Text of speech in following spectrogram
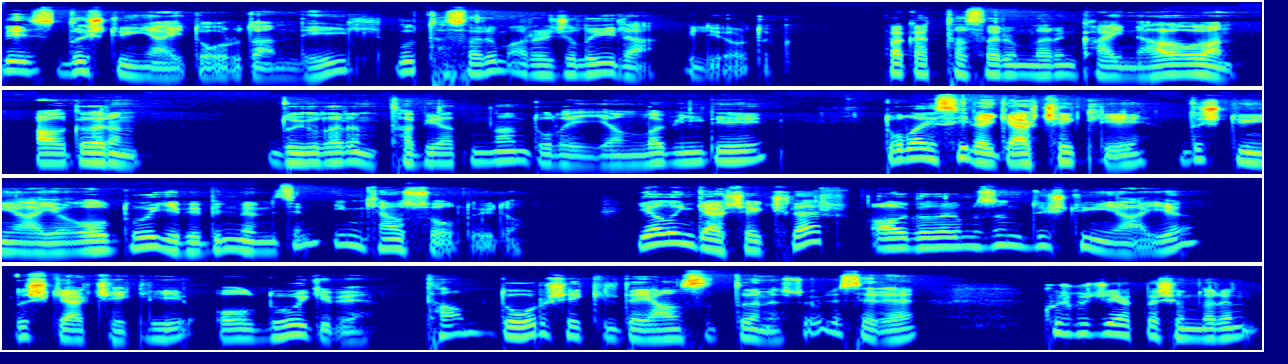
Biz dış dünyayı doğrudan değil, bu tasarım aracılığıyla biliyorduk. Fakat tasarımların kaynağı olan algıların, duyuların tabiatından dolayı yanılabildiği, dolayısıyla gerçekliği dış dünyayı olduğu gibi bilmemizin imkansız olduğuydu. Yalın gerçekçiler algılarımızın dış dünyayı, dış gerçekliği olduğu gibi tam doğru şekilde yansıttığını söylese de kuşkucu yaklaşımların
